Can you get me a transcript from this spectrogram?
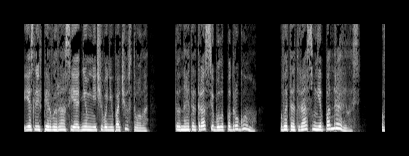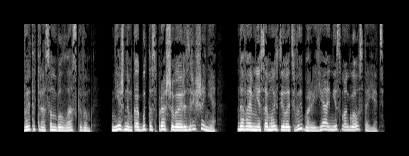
Если в первый раз я днем ничего не почувствовала, то на этот раз все было по-другому. В этот раз мне понравилось. В этот раз он был ласковым, нежным, как будто спрашивая разрешения — давая мне самой сделать выбор, и я не смогла устоять.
